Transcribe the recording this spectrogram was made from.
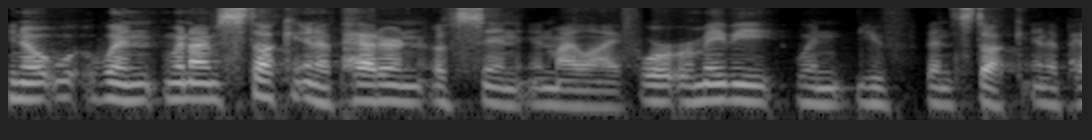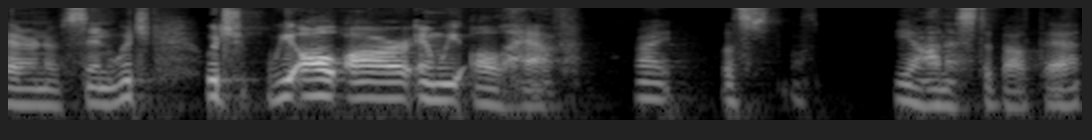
You know, when, when I'm stuck in a pattern of sin in my life, or, or maybe when you've been stuck in a pattern of sin, which, which we all are and we all have, right? Let's, let's be honest about that.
